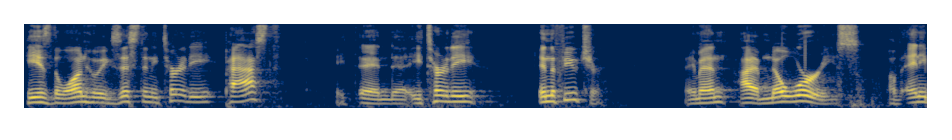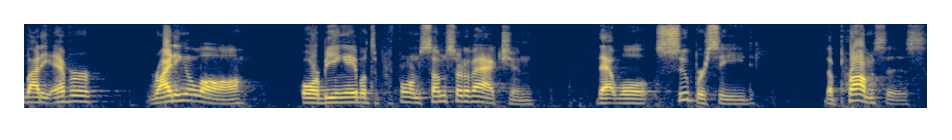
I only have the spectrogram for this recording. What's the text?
He is the one who exists in eternity past and uh, eternity in the future. Amen. I have no worries of anybody ever writing a law or being able to perform some sort of action that will supersede the promises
